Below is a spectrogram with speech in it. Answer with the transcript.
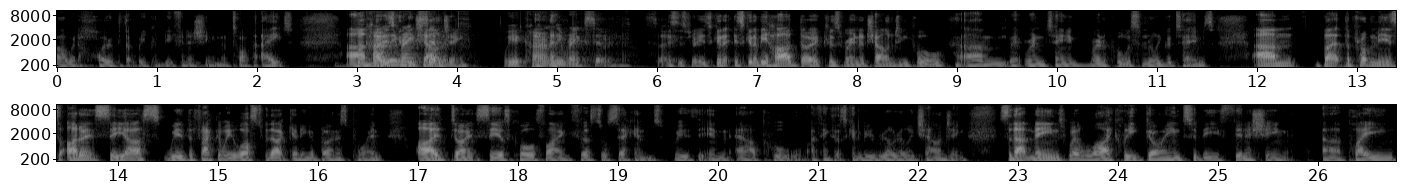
I would hope that we could be finishing in the top eight. Um, that is going to be challenging. Seventh. We are currently ranked seventh. So. This is true. It's gonna it's gonna be hard though because we're in a challenging pool. Um, we're in a team. We're in a pool with some really good teams. Um, but the problem is, I don't see us with the fact that we lost without getting a bonus point. I don't see us qualifying first or second within our pool. I think that's going to be really really challenging. So that means we're likely going to be finishing uh, playing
